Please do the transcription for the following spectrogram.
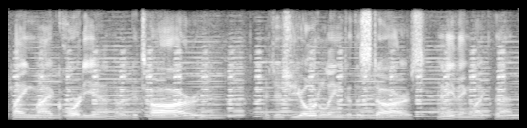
playing my accordion or guitar, or, or just yodeling to the stars, anything like that.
